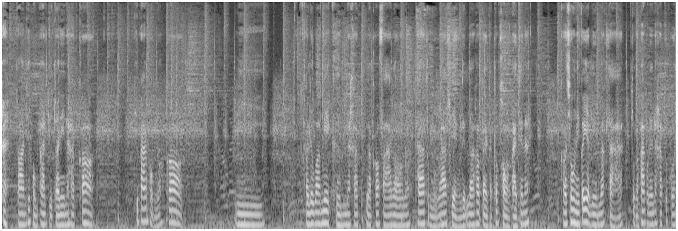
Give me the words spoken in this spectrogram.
อะตอนที่ผมอ่านอยู่ตอนนี้นะครับ ก็ที่บ้านผมเนาะก็ มีเขาเรียกว่าเมฆครึมนะครับ แล้วก็ฟ้าร้องเนาะถ้าสมมติว่าเสียงเล็ดลอดเข้าไปก็ต้องขออภัยด้วยนะก็ช่วงนี้ก็อย่าลืมรักษาสุขภาพกันด้วยนะครับทุกคน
